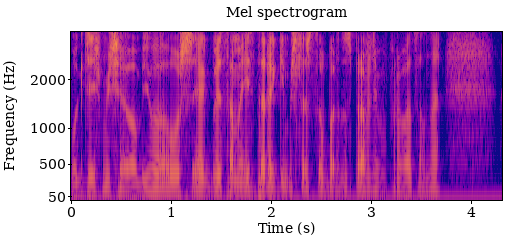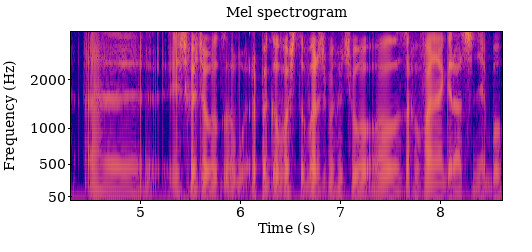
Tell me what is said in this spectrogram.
bo gdzieś mi się obiły o uszy. Jakby same easter eggi myślę, że są bardzo sprawnie poprowadzone. E, jeśli chodzi o RPGowość, to bardziej mi chodziło o zachowania graczy, nie? Bo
